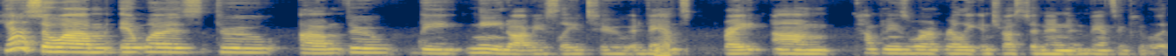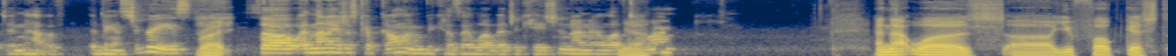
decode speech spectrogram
Yeah, so um, it was through um, through the need, obviously, to advance. Right, um, companies weren't really interested in advancing people that didn't have advanced degrees. Right. So, and then I just kept going because I love education and I love Yeah. to learn. And that was uh, you focused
